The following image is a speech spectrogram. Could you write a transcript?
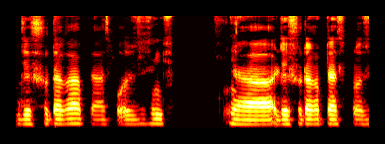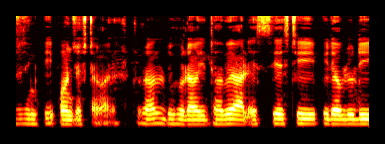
দেড়শো টাকা প্লাস প্রসেসিং দেড়শো টাকা প্লাস প্রসেসিং ফি পঞ্চাশ টাকা। টোটাল দুশো টাকা দিতে হবে। আর এসসি এসটি পিডব্লিউডি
